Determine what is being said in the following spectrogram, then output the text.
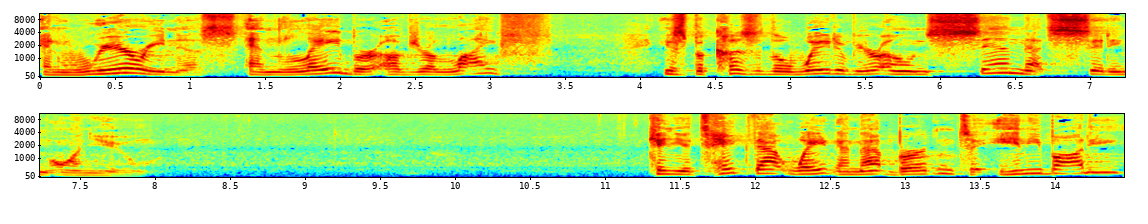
and weariness and labor of your life is because of the weight of your own sin that's sitting on you? Can you take that weight and that burden to anybody?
